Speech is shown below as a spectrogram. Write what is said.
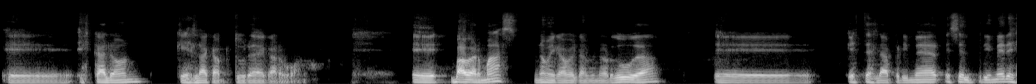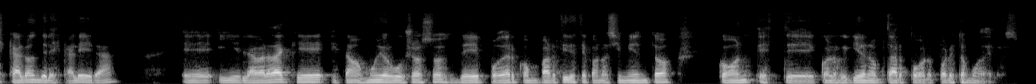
eh, escalón, que es la captura de carbono. Eh, va a haber más, no me cabe la menor duda. Eh, este es, la primer, es el primer escalón de la escalera. Eh, y la verdad que estamos muy orgullosos de poder compartir este conocimiento con, este, con los que quieran optar por, por estos modelos.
